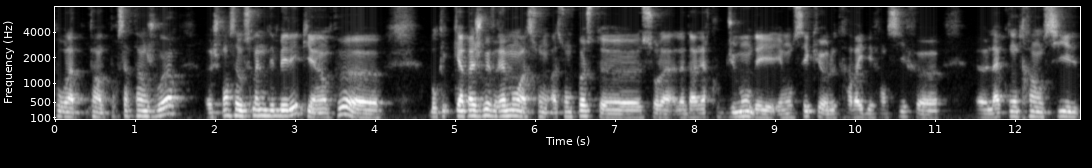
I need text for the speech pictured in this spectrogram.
pour pour certains joueurs, euh, je pense à Ousmane Dembélé qui est un peu, bon, qui n'a pas joué vraiment à son, à son poste sur la, dernière Coupe du Monde et, on sait que le travail défensif l'a contraint aussi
